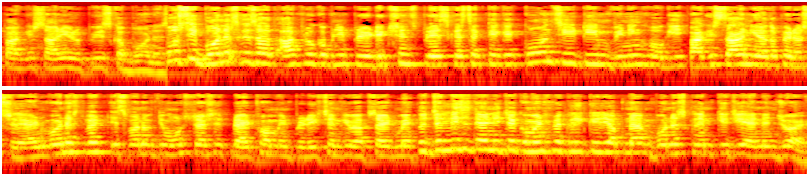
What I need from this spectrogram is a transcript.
पाकिस्तानी रुपीज़ का बोनस तो उसी बोनस के साथ आप लोग अपनी प्रिडिक्शन प्लेस कर सकते हैं कि कौन सी टीम विनिंग होगी पाकिस्तान या तो फिर Australia. And one expect is one of the most platform in prediction की वेबसाइट में। तो जल्दी से नीचे कमेंट्स में क्लिक कीजिए अपना bonus Slim KG and enjoy.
